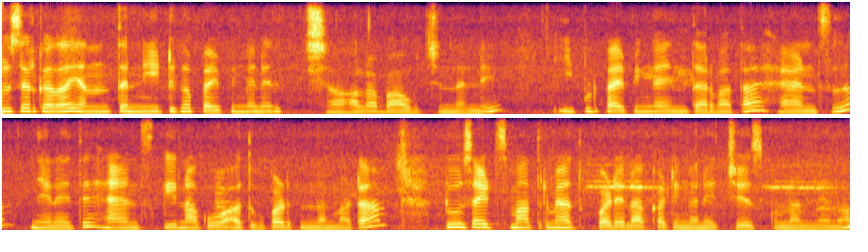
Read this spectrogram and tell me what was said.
చూసారు కదా ఎంత నీట్గా పైపింగ్ అనేది చాలా బాగా వచ్చిందండి. ఇప్పుడు పైపింగ్ అయిన తర్వాత హ్యాండ్స్ నేనైతే హ్యాండ్స్కి నాకు అతుకు పడుతుందనమాట టూ సైడ్స్ మాత్రమే అతుకు పడేలా కటింగ్ అనేది చేసుకున్నాను నేను.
